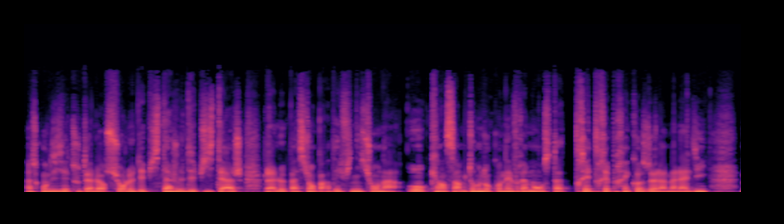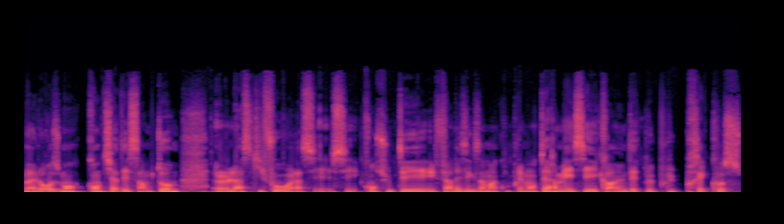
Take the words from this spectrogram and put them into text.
à ce qu'on disait tout à l'heure sur le dépistage. Le dépistage, là, le patient par définition n'a aucun symptôme, donc on est vraiment au stade très très précoce de la maladie. Malheureusement, quand il y a des symptômes, euh, là, ce qu'il faut, voilà, c'est consulter et faire les examens complémentaires, mais essayer quand même d'être le plus précoce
